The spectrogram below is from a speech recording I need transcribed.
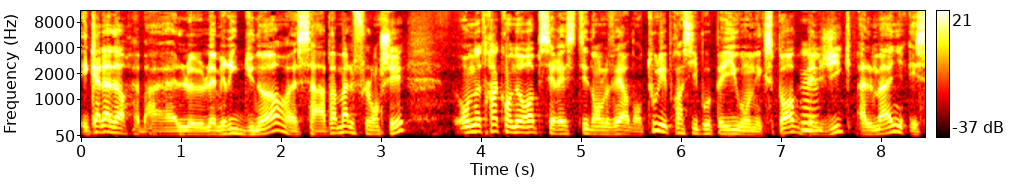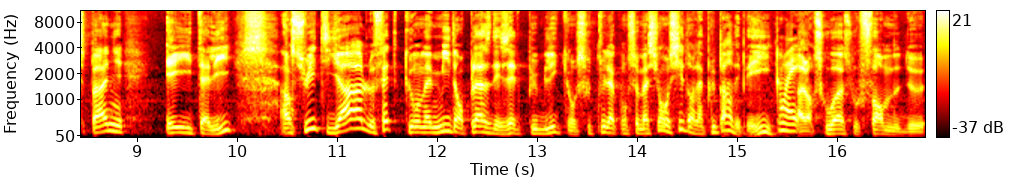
et Canada. Eh ben, L'Amérique du Nord, ça a pas mal flanché. On notera qu'en Europe, c'est resté dans le vert dans tous les principaux pays où on exporte Belgique, Allemagne, Espagne et Italie. Ensuite, il y a le fait qu'on a mis en place des aides publiques qui ont soutenu la consommation aussi dans la plupart des pays. Ouais. Alors soit sous forme de,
